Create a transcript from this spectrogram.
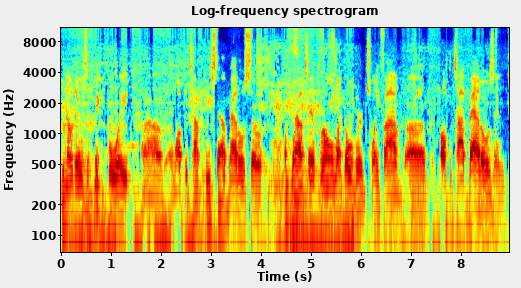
you know, there was a big void, um, and off the top freestyle battles. So, I'm proud to have grown like over 25 uh, off the top battles, and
